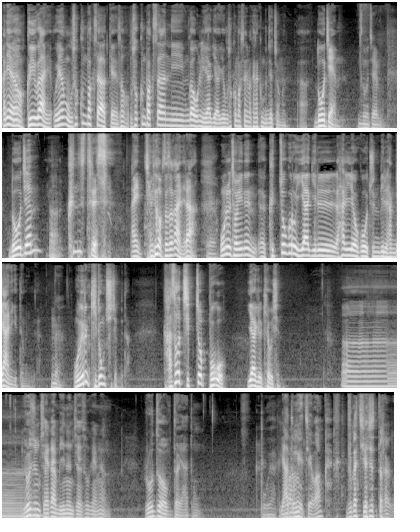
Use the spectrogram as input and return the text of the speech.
아니에요. 그 이유가 아니에요. 왜냐하면 우석훈 박사께서 우석훈 박사님과 오늘 이야기하기에 우석훈 박사님의 가장 큰 문제점은 아, 노잼. 노잼. 노잼 아, 큰 스트레스 아니 재미가 없어서가 아니라 예. 오늘 저희는 어, 그쪽으로 이야기를 하려고 준비를 한 게 아니기 때문입니다 네. 오늘은 기동 취재입니다 가서 직접 보고 이야기를 캐오신 아... 요즘 제가 미는 제 소개는 Lord of the 야동. 뭐야? 야동의 제왕 누가 지어줬더라고.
